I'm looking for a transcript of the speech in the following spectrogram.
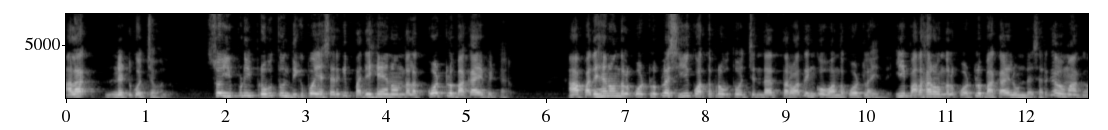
అలా నెట్టుకొచ్చేవాళ్ళు. సో ఇప్పుడు ఈ ప్రభుత్వం దిగిపోయేసరికి పదిహేను వందల కోట్లు బకాయి పెట్టారు. ఆ పదిహేను వందల కోట్లు ప్లస్ ఈ కొత్త ప్రభుత్వం వచ్చిన తర్వాత ఇంకో వంద కోట్లు అయింది. ఈ పదహారు వందల కోట్లు బకాయిలు ఉండేసరికి అవి మాకు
